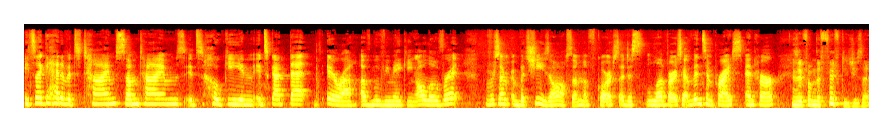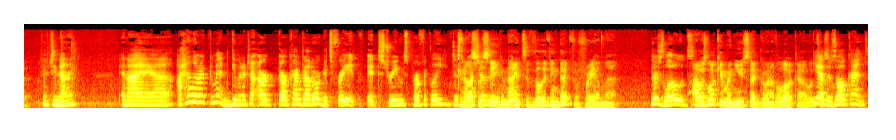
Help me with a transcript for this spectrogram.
it's like ahead of its time. Sometimes it's hokey and it's got that era of movie making all over it. But for some, but she's awesome, of course. I just love her. It's got Vincent Price and her, Is it from the 50s, you said? fifty nine, and I uh, I highly recommend giving it a try. Ar- Archive.org. It's free. It, it streams perfectly. Just You can watch also it see. Night of the Living Dead for free on there. There's loads. I was looking when you said go and have a look. I looked Yeah, there's all kinds.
